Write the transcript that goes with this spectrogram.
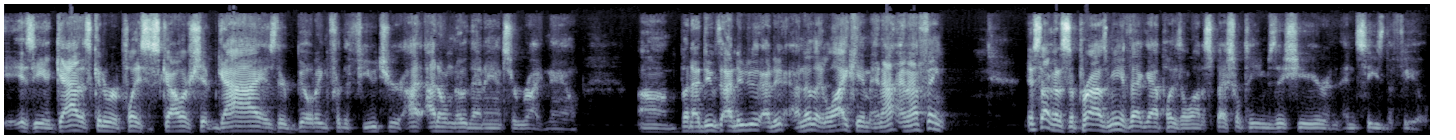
is he a guy that's going to replace a scholarship guy as they're building for the future? I, I don't know that answer right now, um, but I do. I do. I do. I know they like him, and I and I think it's not going to surprise me if that guy plays a lot of special teams this year and, and sees the field,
